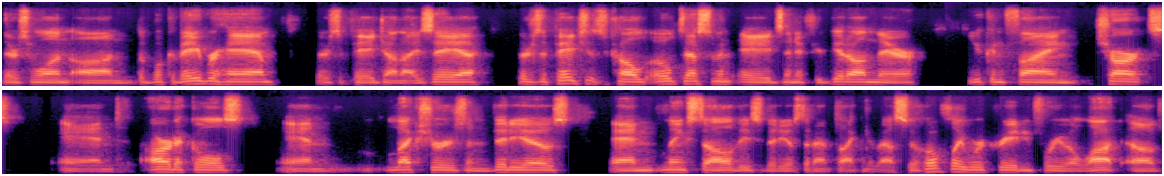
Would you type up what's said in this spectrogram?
There's one on the book of Abraham. There's a page on Isaiah. There's a page that's called Old Testament Aids. And if you get on there, you can find charts and articles and lectures and videos and links to all of these videos that I'm talking about. So hopefully we're creating for you a lot of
